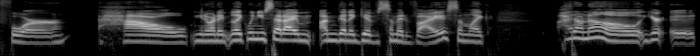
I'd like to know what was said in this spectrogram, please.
for how you know what I mean. Like when you said I'm I'm to give some advice, I'm like. I don't know. You're uh,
